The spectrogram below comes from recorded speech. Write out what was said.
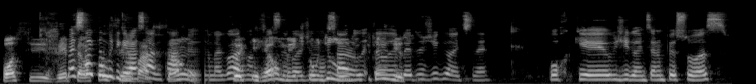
pode se dizer Mas pela sabe que é muito engraçado? Eu pensando agora, foi que realmente foi um dilúvio que Eu fez lembrei isso. dos gigantes, né? Porque os gigantes eram pessoas,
